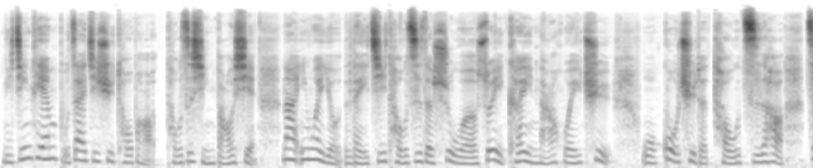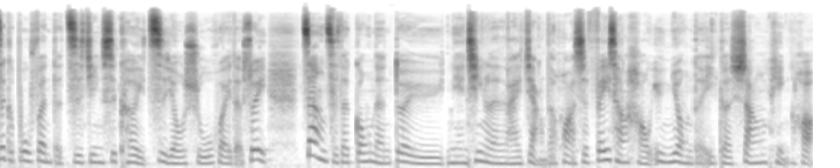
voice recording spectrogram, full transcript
你今天不再继续投保投资型保险，那因为有累积投资的数额，所以可以拿回去我过去的投资，哈，这个部分的资金是可以自由赎回的。所以这样子的功能对于年轻人来讲的话是非常好运用的一个商品，哈。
